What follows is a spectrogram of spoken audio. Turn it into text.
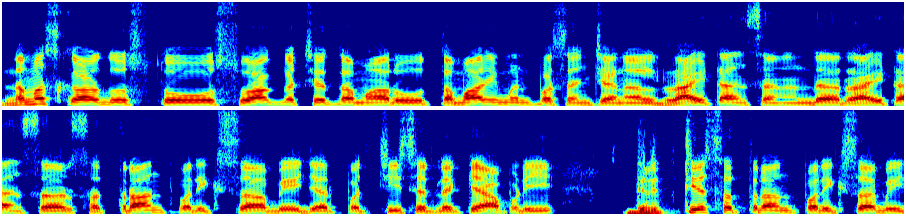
નમસ્કાર દોસ્તો, સ્વાગત છે તમારું તમારી મનપસંદ ચેનલ રાઈટ આન્સર અંદર. રાઈટ આન્સર સત્રાંત પરીક્ષા બે એટલે કે આપણી દ્વિતીય સત્રાંત પરીક્ષા બે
